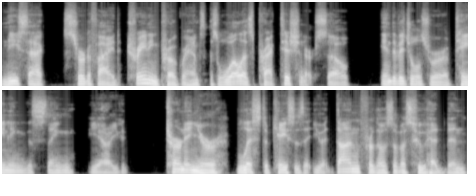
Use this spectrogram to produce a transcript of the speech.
NESAC certified training programs as well as practitioners. So individuals were obtaining this thing, you know, you could turn in your list of cases that you had done for those of us who had been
